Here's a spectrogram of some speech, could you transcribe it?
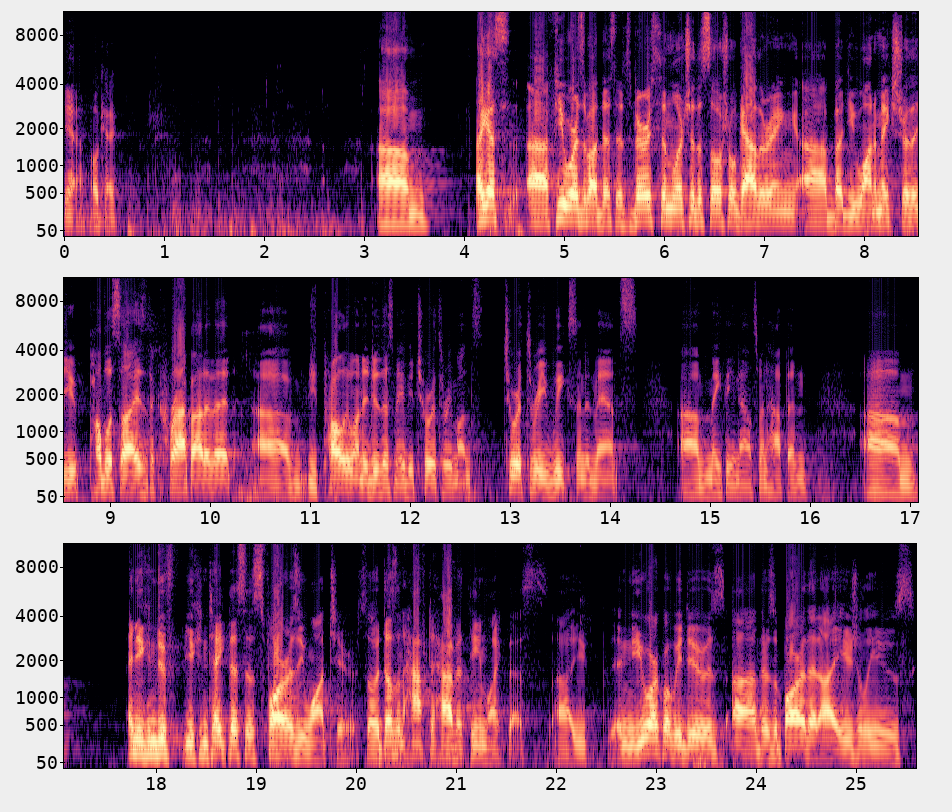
Yeah, okay. Um, I guess uh, a few words about this. It's very similar to the social gathering, uh, but you want to make sure that you publicize the crap out of it. Uh, you probably want to do this maybe two or three months, two or three weeks in advance, um, make the announcement happen. Um, and you can, do, you can take this as far as you want to. So it doesn't have to have a theme like this. Uh, you, in New York, what we do is uh, there's a bar that I usually use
